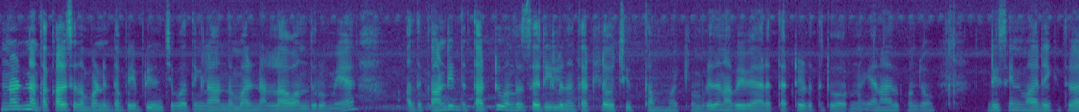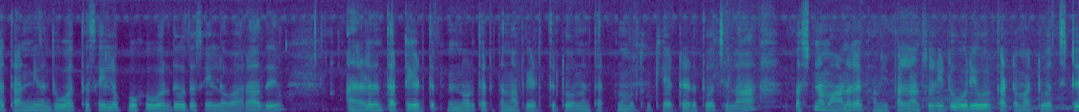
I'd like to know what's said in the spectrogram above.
முன்னாடி நான் தக்காளி சாதம் பண்ணியிருந்தப்போ எப்படி இருந்துச்சு பார்த்தீங்களா அந்த மாதிரி நல்லா வந்துருமே. அதுக்காண்டி இந்த தட்டு வந்து சரியில்லை. இந்த தட்டில் வச்சு தம் வைக்க முடியாது. நான் போய் வேறு தட்டு எடுத்துகிட்டு வரணும். ஏன்னா அது கொஞ்சம் டிசைன் மாதிரி இருக்கிறதா தண்ணி வந்து ஒத்த சைடில் போக வருது ஒத்த சைடில் வராது. அதனால் இந்த தட்டை எடுத்துகிட்டு இன்னொரு தட்டை தான் நான் போய் எடுத்துகிட்டு வரணும். தட்டு நம்ம தூக்கி அட்டை எடுத்து வச்சிடலாம். ஃபஸ்ட் நம்ம அனலை கம்மி பண்ணலான்னு சொல்லிட்டு ஒரே ஒரு கட்டை மட்டும் வச்சுட்டு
